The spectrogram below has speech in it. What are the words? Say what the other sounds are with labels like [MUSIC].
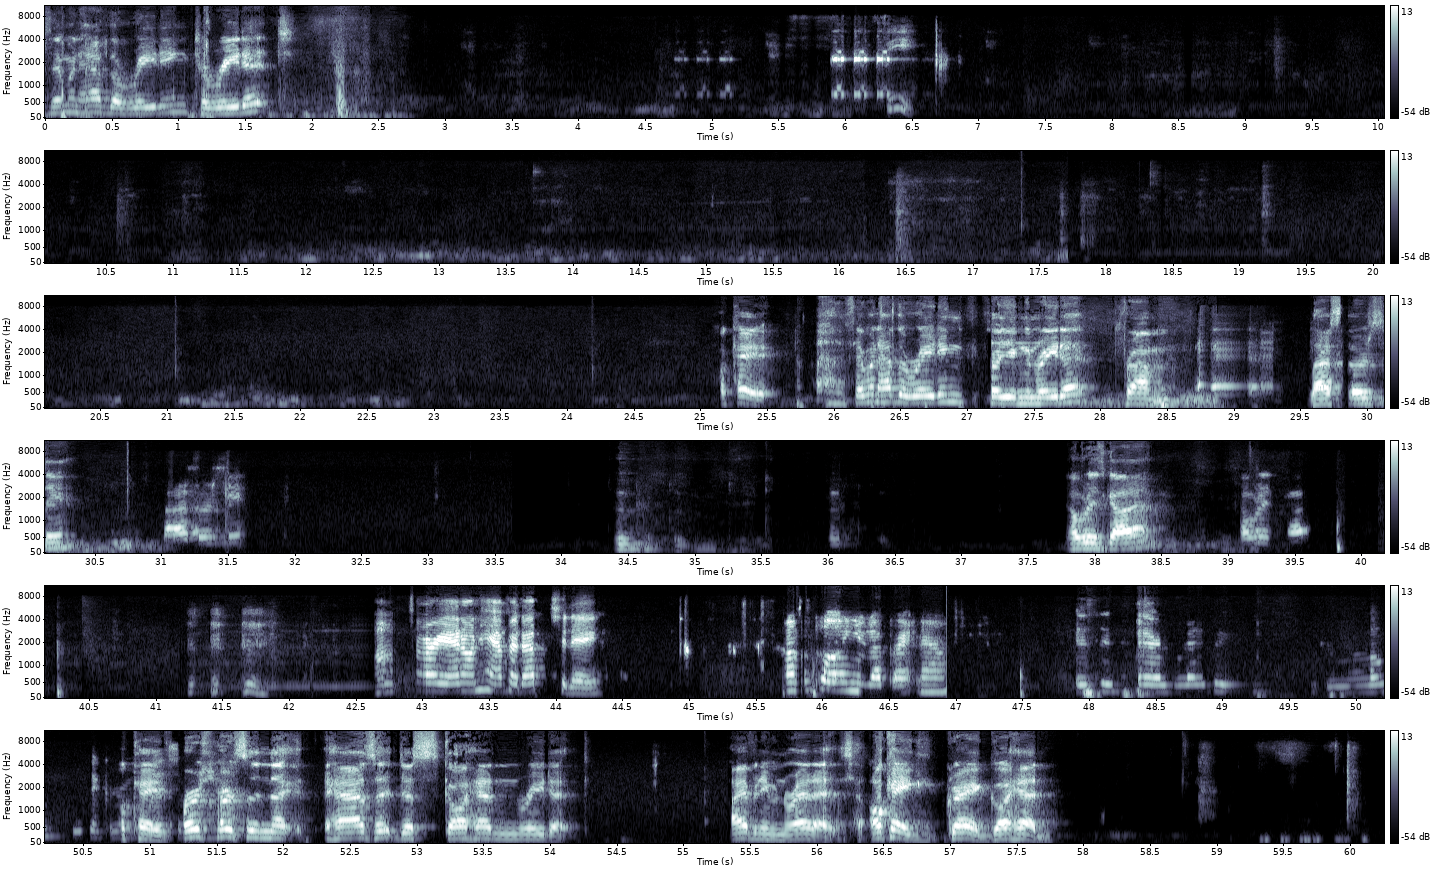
Does anyone have the reading to read it? Okay, [CLEARS THROAT] does anyone have the reading so you can read it from last Thursday? Last Thursday. Nobody's got it? Nobody's got [CLEARS THROAT] I'm sorry, I don't have it up today. I'm pulling it up right now. Is it there girl? The girl Okay, first person that has it, just go ahead and read it. I haven't even read it. Okay, Greg, go ahead.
